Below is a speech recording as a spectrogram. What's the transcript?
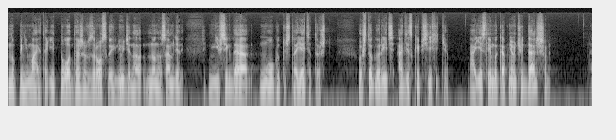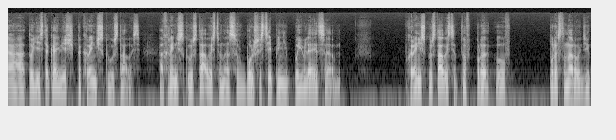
но понимает. И то даже взрослые люди, но, но на самом деле не всегда могут устоять это. Что, что говорить о детской психике? А если мы копнем чуть дальше, а, то есть такая вещь, как хроническая усталость. А хроническая усталость у нас в большей степени появляется... Хроническая усталость — это в, про... в простонародье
